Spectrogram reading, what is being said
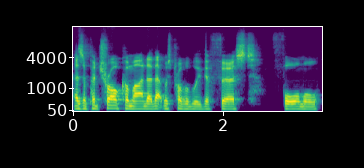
as a patrol commander, that was probably the first formal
